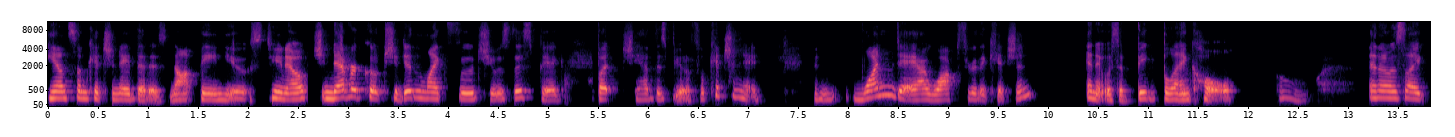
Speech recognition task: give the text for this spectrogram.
handsome KitchenAid that is not being used. You know, she never cooked. She didn't like food. She was this big, but she had this beautiful KitchenAid. And one day I walked through the kitchen and it was a big blank hole. Oh. And I was like,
